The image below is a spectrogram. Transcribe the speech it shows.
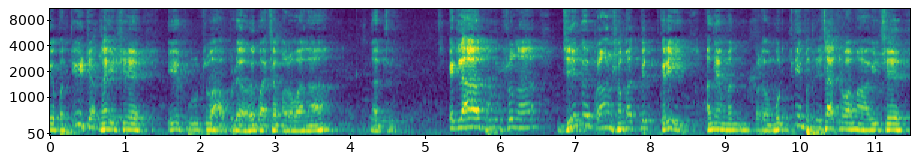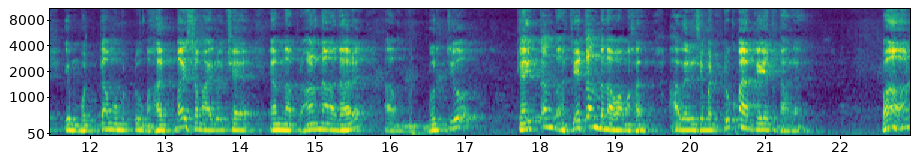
એ પ્રતિષ્ઠા થઈ છે, એ પુરુષો આપણે હવે પાછા મળવાના નથી. એટલે આ પુરુષોના જે કોઈ પ્રાણ સમર્પિત કરી અને મૂર્તિની પ્રતિષ્ઠા કરવામાં આવી છે, એ મોટામાં મોટું મહાત્માય સમાયેલો છે. એમના પ્રાણના આધારે આ મૂર્તિઓ ચૈતન ચેતન બનાવવામાં આવેલી છે બટ ટૂંકમાં એમ કહીએ તો ચાલે પણ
